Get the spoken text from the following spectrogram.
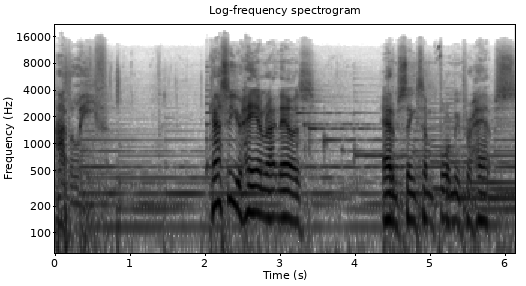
I believe. Can I see your hand right now as Adam sings something for me, perhaps?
